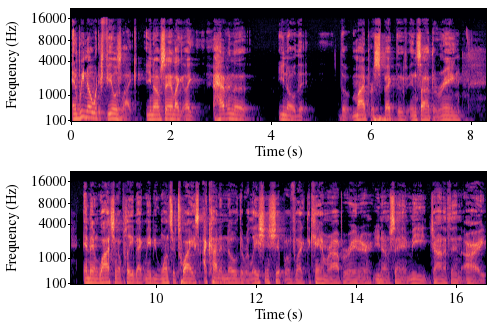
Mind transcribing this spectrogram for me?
and we know what it feels like. You know, what I'm saying like like having the you know the the my perspective inside the ring and then watching a playback maybe once or twice i kind of know the relationship of like the camera operator you know what i'm saying? Me jonathan all right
